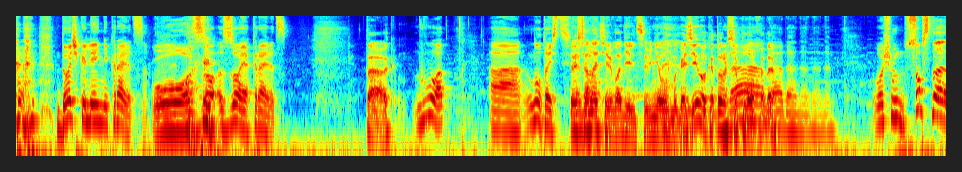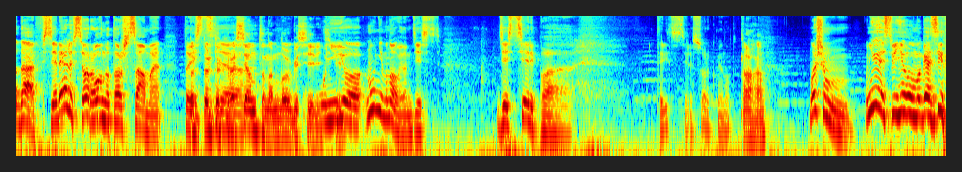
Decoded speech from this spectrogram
Дочка Ленни Кравица. О! Зо Зоя Кравец. Так. Вот. А, ну, то есть... То есть бы... она теперь владелица винилового магазина, у которой все плохо, да? Да, да, да, да, да. В общем, собственно, да, в сериале все ровно то же самое. То только, есть, только э, растянуто на много серий. У нее, ну, немного, там 10. 10 серий по 30 или 40 минут. Ага. В общем, у нее есть виниловый магазин,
